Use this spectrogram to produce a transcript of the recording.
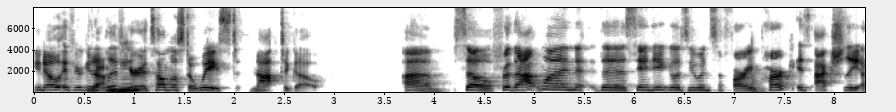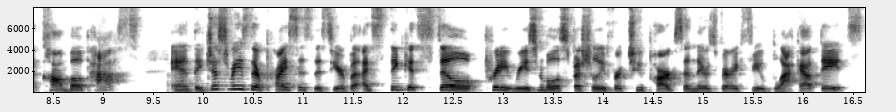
You know, if you're going to Yeah. live Mhm. here, it's almost a waste not to go. Um, so for that one, the San Diego Zoo and Safari Park is actually a combo pass. And they just raised their prices this year, but I think it's still pretty reasonable, especially for two parks, and there's very few blackout dates.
